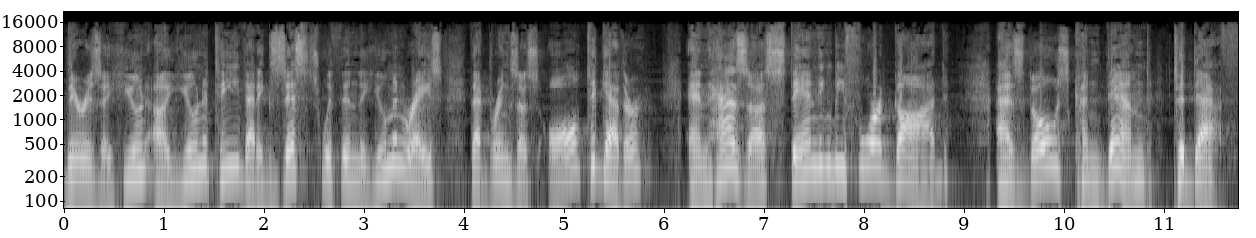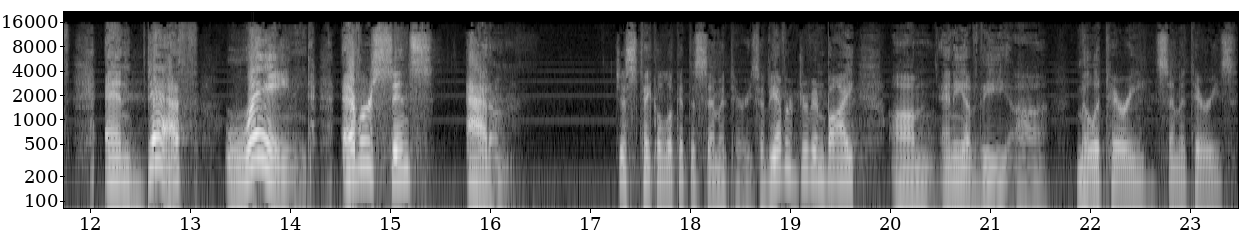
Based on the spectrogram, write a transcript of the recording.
There is a, un- a unity that exists within the human race that brings us all together and has us standing before God as those condemned to death. And death reigned ever since Adam. Just take a look at the cemeteries. Have you ever driven by um, any of the uh, military cemeteries?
